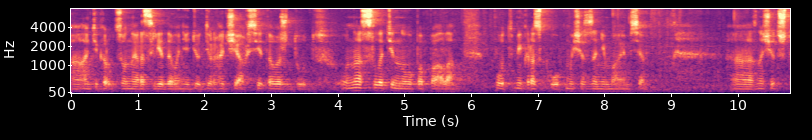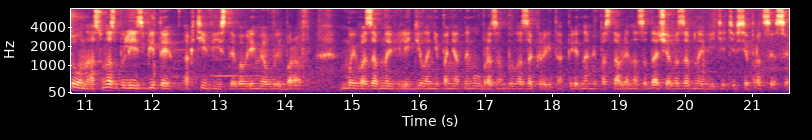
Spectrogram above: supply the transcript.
антикоррупционное расследование идет в все этого ждут. У нас Латино попало под микроскоп, мы сейчас занимаемся. Значит, что у нас? У нас были избиты активисты во время выборов. Мы возобновили. Дело непонятным образом было закрыто. Перед нами поставлена задача возобновить эти все процессы.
